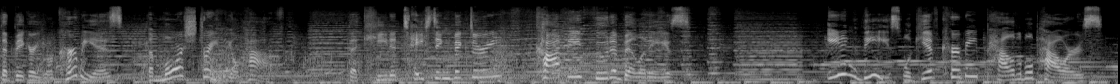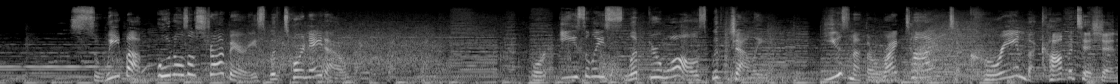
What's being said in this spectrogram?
The bigger your Kirby is, the more strength you'll have. The key to tasting victory? Copy food abilities. Eating these will give Kirby palatable powers. Sweep up oodles of strawberries with Tornado. Or easily slip through walls with Jelly. Use them at the right time to cream the competition.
